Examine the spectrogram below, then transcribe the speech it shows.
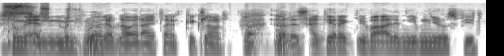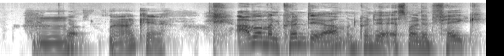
Junge, in München wurde ja. der blaue Reiter geklaut. Ja, Also das ist halt direkt überall in jedem Newsfeed. Mhm. Ja. Ah, okay. Aber man könnte ja, man könnte ja erstmal einen Fake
